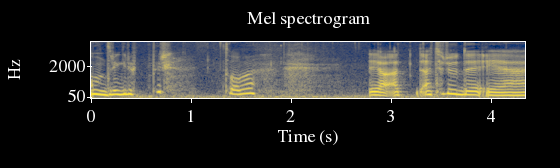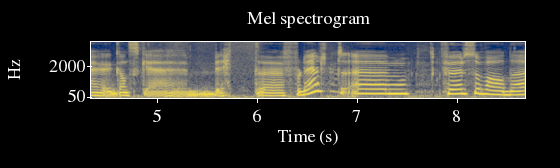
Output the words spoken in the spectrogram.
andre grupper? Tove? Ja, jeg, jeg tror det er ganske bredt uh, fordelt. Uh, før så var det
